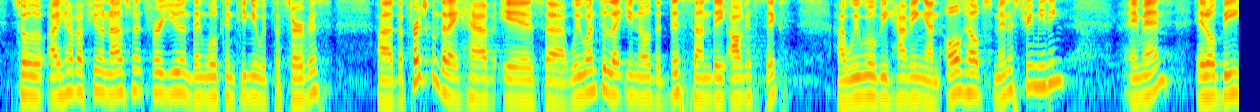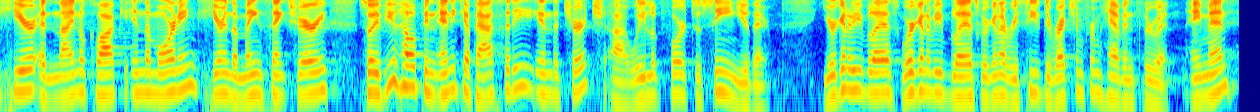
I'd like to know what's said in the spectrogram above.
So I have a few announcements for you, and then we'll continue with the service. Uh, the first one that I have is uh, we want to let you know that this Sunday, August 6th, uh, we will be having an All Helps ministry meeting. Amen. It'll be here at 9 o'clock in the morning, here in the main sanctuary. So if you help in any capacity in the church, uh, we look forward to seeing you there. You're going to be blessed. We're going to be blessed. We're going to receive direction from heaven through it. Amen.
